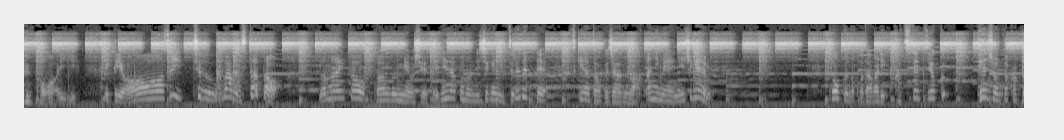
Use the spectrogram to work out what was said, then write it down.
い。かわいい。いくよー。3 2 1スタート。名前と番組名教えてニナコの二次元に連れてって好きなトークジャンルはアニメ二次元。トークのこだわり滑舌よくテンション高く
